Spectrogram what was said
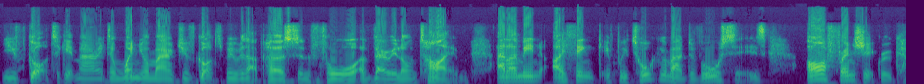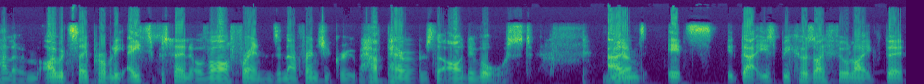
you've got to get married and when you're married you've got to be with that person for a very long time. And i mean i think if we're talking about divorces our friendship group, Callum, I would say probably 80% of our friends in that friendship group have parents that are divorced. And yeah. it's it, that is because I feel like that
